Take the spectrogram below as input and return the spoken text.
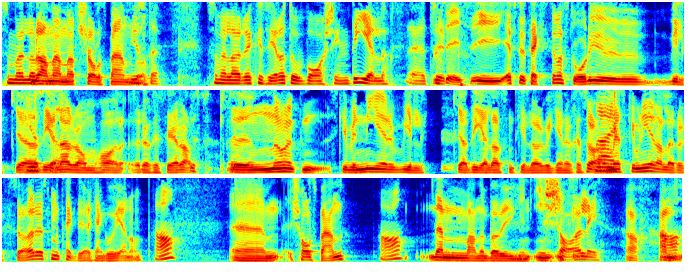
Som väl, Bland annat Charles Band. Just det. Som väl har regisserat då varsin del. Eh, typ. Precis, i eftertexterna står det ju vilka Just det. delar de har regisserat. Just det. Eh, nu har jag inte skrivit ner vilka delar som tillhör vilken regissör. Nej. Men jag skrev ner alla regissörer som jag tänkte jag kan gå igenom. Ja. Ehm, Charles Band. Ja. Den mannen behöver ju ingen... In, Charlie. Ja, han, Ja.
